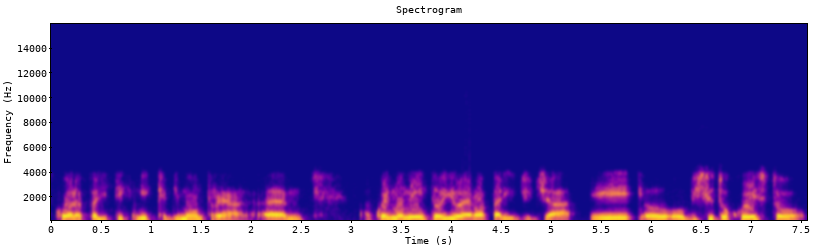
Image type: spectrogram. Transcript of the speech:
scuola Polytechnique di Montréal. Um, a quel momento io ero a Parigi già e ho, ho vissuto questo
